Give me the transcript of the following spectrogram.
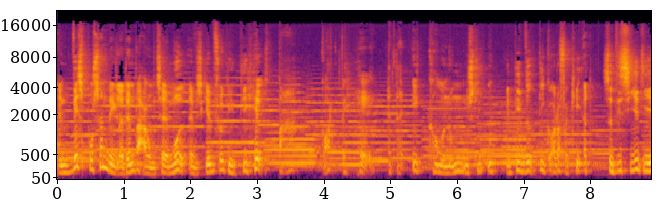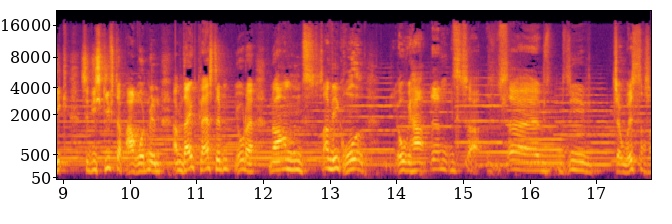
at en vis procentdel af dem, der argumenterer imod, at vi skal hjælpe flygtninge, de helst bare godt vil have ikke kommer nogen muslimer, men det ved de godt er forkert, så det siger de ikke. Så de skifter bare rundt mellem, jamen der er ikke plads til dem, jo der er, nå, men så har vi ikke råd. Jo, vi har, så, så de terrorister så.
